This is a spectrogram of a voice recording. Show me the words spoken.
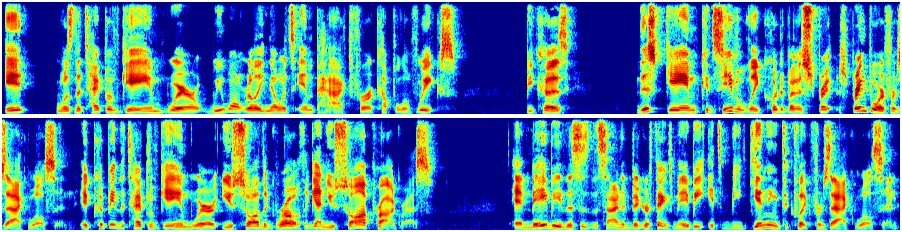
It was the type of game where we won't really know its impact for a couple of weeks because this game conceivably could have been a springboard for Zach Wilson. It could be the type of game where you saw the growth. Again, you saw progress. And maybe this is the sign of bigger things. Maybe it's beginning to click for Zach Wilson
